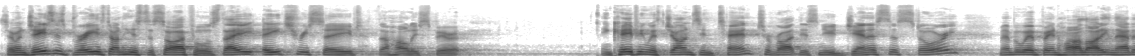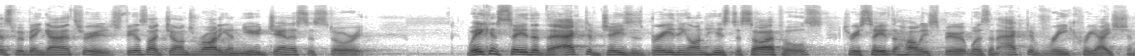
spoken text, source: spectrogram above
So when Jesus breathed on his disciples, they each received the Holy Spirit. In keeping with John's intent to write this new Genesis story, remember we've been highlighting that as we've been going through. It feels like John's writing a new Genesis story. We can see that the act of Jesus breathing on his disciples to receive the Holy Spirit was an act of recreation.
